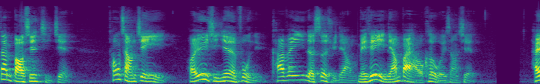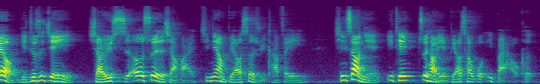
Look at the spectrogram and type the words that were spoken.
但保险起见，通常建议。怀孕期间的妇女，咖啡因的摄取量每天以两百毫克为上限。还有，也就是建议小于十二岁的小孩尽量不要摄取咖啡因。青少年一天最好也不要超过一百毫克。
